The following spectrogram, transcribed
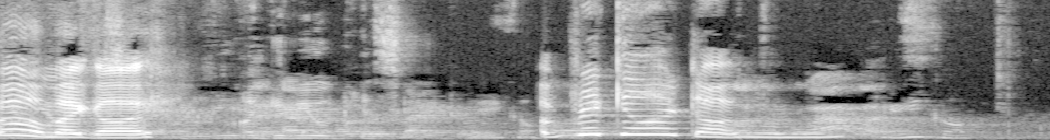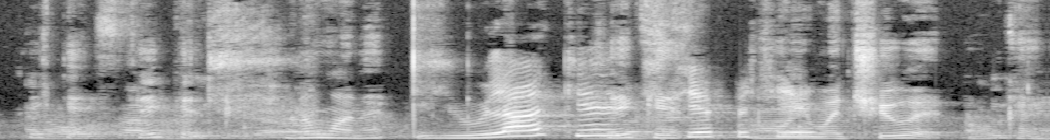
Oh my god. I'll give you a kiss. You A regular dog. There you go. Take it. Take it. I don't want it. Do you like it? Take it. Jefferson? Oh, you want to chew it? Okay.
